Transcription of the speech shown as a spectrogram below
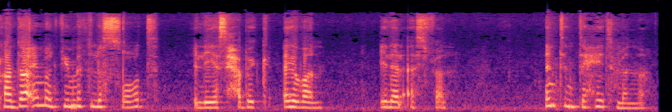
كان دائما في مثل الصوت اللي يسحبك أيضا إلى الأسفل. أنت انتهيت منه.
